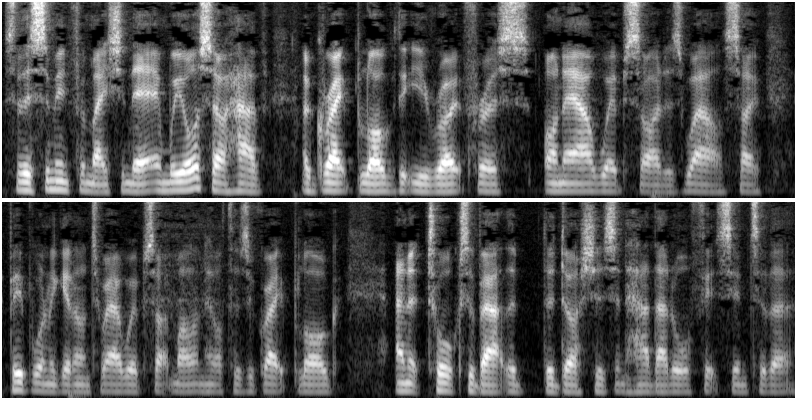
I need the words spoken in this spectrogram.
So there's some information there, and we also have a great blog that you wrote for us on our website as well. So if people want to get onto our website, Mullen Health, there's a great blog, and it talks about the, the doshas and how that all fits into the.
